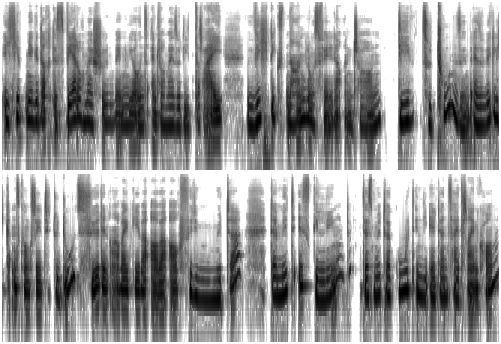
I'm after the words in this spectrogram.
Ich habe mir gedacht, es wäre doch mal schön, wenn wir uns einfach mal so die drei wichtigsten Handlungsfelder anschauen, die zu tun sind. Also wirklich ganz konkrete To-Dos für den Arbeitgeber, aber auch für die Mütter, damit es gelingt, dass Mütter gut in die Elternzeit reinkommen,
